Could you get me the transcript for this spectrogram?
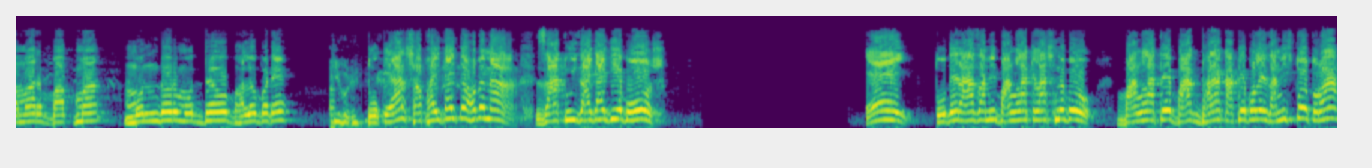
আমার বাপ মা মন্দর মধ্যেও ভালো বটে। তোকে আর সাফাই গাইতে হবে না। যা তুই জায়গায় গিয়ে বস। এই, তোদের আজ আমি বাংলা ক্লাস নেব। বাংলাতে বাগধারা কাকে বলে জানিস তো তোরা?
